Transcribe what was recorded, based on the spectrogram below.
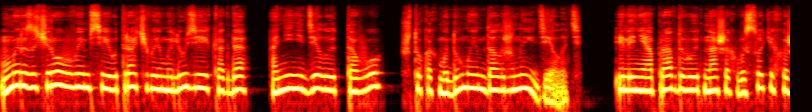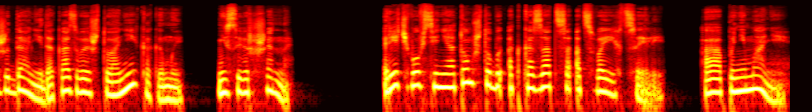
Мы разочаровываемся и утрачиваем иллюзии, когда они не делают того, что, как мы думаем, должны делать, или не оправдывают наших высоких ожиданий, доказывая, что они, как и мы, несовершенны. Речь вовсе не о том, чтобы отказаться от своих целей, а о понимании.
